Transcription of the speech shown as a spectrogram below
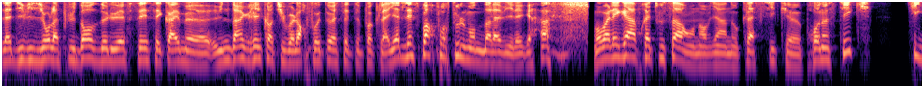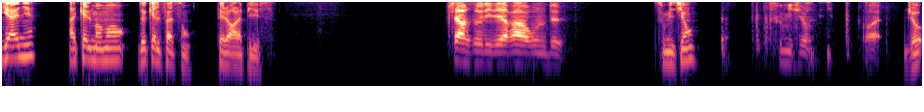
la division la plus dense de l'UFC, c'est quand même euh, une dinguerie quand tu vois leurs photos à cette époque-là. Il y a de l'espoir pour tout le monde dans la vie, les gars. Bon, bah, les gars, après tout ça, on en vient à nos classiques euh, pronostics. Qui gagne? À quel moment? De quelle façon? Taylor Lapillus. Charles Oliveira, round 2. Soumission Soumission. Joe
